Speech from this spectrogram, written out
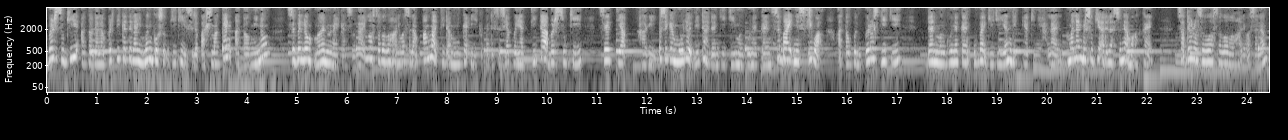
bersugi atau dalam erti kata lain menggosok gigi selepas makan atau minum sebelum menunaikan solat. Allah sallallahu alaihi wasallam amat tidak menyukai kepada sesiapa yang tidak bersugi setiap hari. Bersihkan mulut, lidah dan gigi menggunakan sebaiknya siwak ataupun berus gigi dan menggunakan ubat gigi yang diyakini halal. Amalan bersugi adalah sunat muakkad. Sabda Rasulullah sallallahu alaihi wasallam,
